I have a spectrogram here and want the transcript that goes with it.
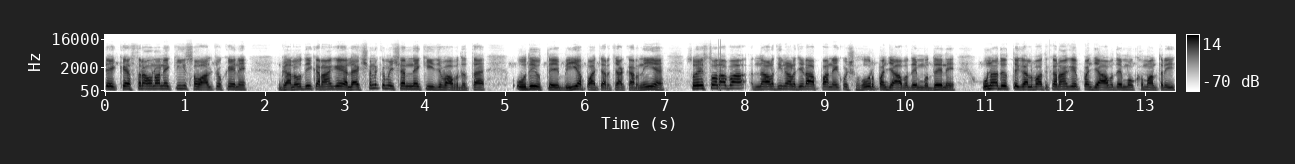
ਤੇ ਕਿਸ ਤਰ੍ਹਾਂ ਉਹਨਾਂ ਨੇ ਕੀ ਸਵਾਲ ਚੁੱਕੇ ਨੇ? ਗੱਲ ਉਹਦੀ ਕਰਾਂਗੇ। ਇਲੈਕਸ਼ਨ ਕਮਿਸ਼ਨ ਨੇ ਕੀ ਜਵਾਬ ਦਿੱਤਾ ਉਹਦੇ ਉੱਤੇ ਵੀ ਆਪਾਂ ਚਰਚਾ ਕਰਨੀ ਹੈ। ਸੋ ਇਸ ਤੋਂ ਇਲਾਵਾ ਨਾਲ ਦੀ ਨਾਲ ਜਿਹੜਾ ਆਪਾਂ ਨੇ ਕੁਝ ਹੋਰ ਪੰਜਾਬ ਦੇ ਮੁੱਦੇ ਨੇ, ਉਹਨਾਂ ਦੇ ਉੱਤੇ ਗੱਲਬਾਤ ਕਰਾਂਗੇ। ਪੰਜਾਬ ਦੇ ਮੁੱਖ ਮੰਤਰੀ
